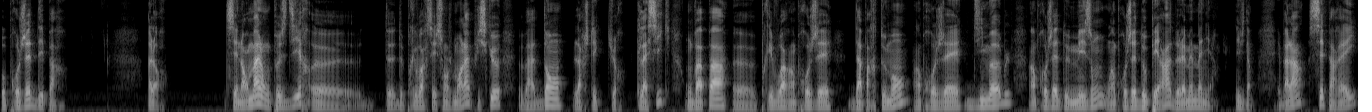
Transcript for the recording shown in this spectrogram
au projet de départ. Alors, c'est normal, on peut se dire, de, prévoir ces changements-là, puisque bah, dans l'architecture classique, on ne va pas euh, prévoir un projet d'appartement, un projet d'immeuble, un projet de maison ou un projet d'opéra de la même manière, évidemment. Et bien là, c'est pareil,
